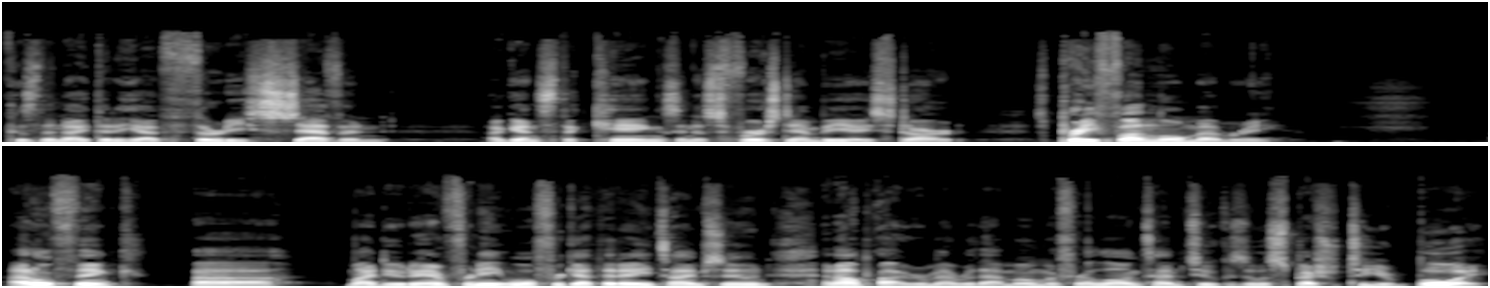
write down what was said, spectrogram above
Because the night that he had 37 against the Kings in his first NBA start, it's a pretty fun little memory. I don't think uh, my dude Anfernee will forget that anytime soon, and I'll probably remember that moment for a long time too, because it was special to your boy.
